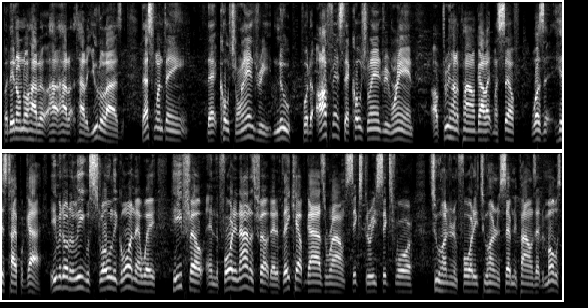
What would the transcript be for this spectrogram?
but they don't know how to how, how to how to utilize it. That's one thing that Coach Landry knew for the offense that Coach Landry ran. A 300 pound guy like myself wasn't his type of guy. Even though the league was slowly going that way, he felt, and the 49ers felt that if they kept guys around 6'3, 6'4, 240, 270 pounds at the most,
